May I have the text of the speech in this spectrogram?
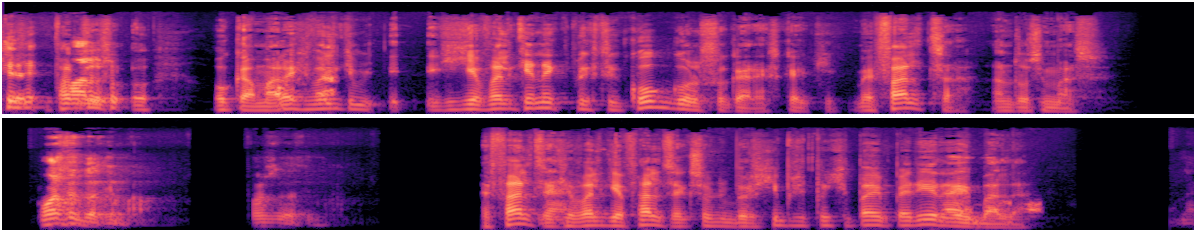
Και πάντως, ο, ο Καμαρά έχει βάλει, και, είχε βάλει και ένα εκπληκτικό γκολ στο Καραϊσκάκι. Με φάλτσα, αν το θυμάσαι. Πώς δεν το θυμάμαι. Πώς δεν το θυμάμαι. Με φάλτσα, Ναι. είχε βάλει και φάλτσα έξω από την περιοχή που είχε πάει περίεργα Ναι. η μπάλα. Ναι.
